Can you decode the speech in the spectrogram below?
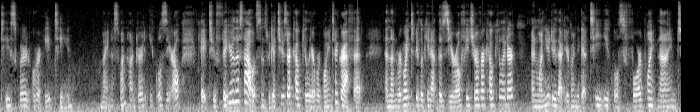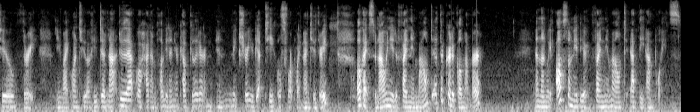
t squared over 18 minus 100 equals 0. Okay, to figure this out, since we get to use our calculator, we're going to graph it, and then we're going to be looking at the 0 feature of our calculator, and when you do that, you're going to get t equals 4.923. You might want to, if you did not do that, go ahead and plug it in your calculator and, and make sure you get t equals 4.923. Okay, so now we need to find the amount at the critical number, and then we also need to find the amount at the endpoints.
